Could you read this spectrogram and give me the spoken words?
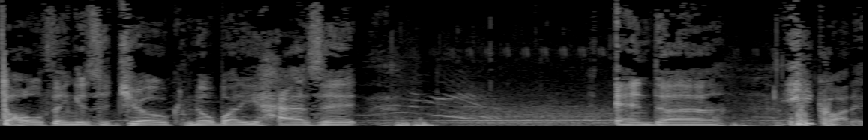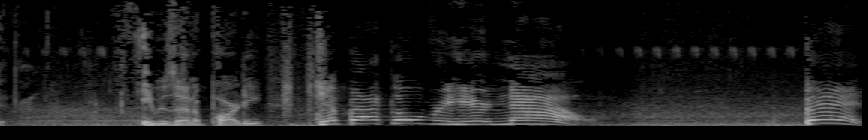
The whole thing is a joke. Nobody has it. And uh, he caught it. He was at a party. Get back over here now. Ben!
